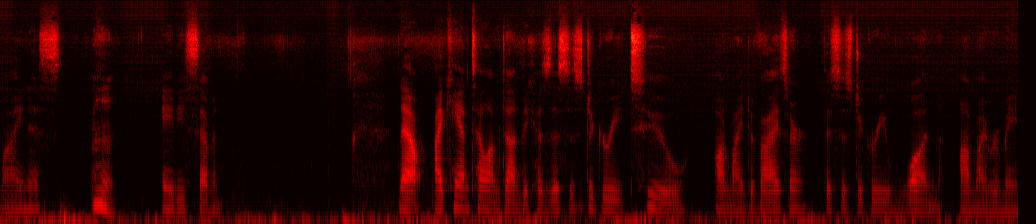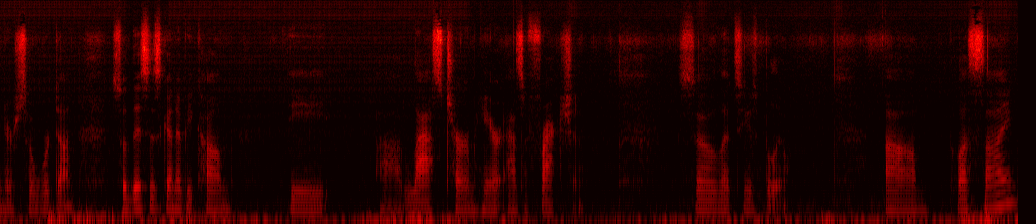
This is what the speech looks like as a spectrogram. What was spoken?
minus 87. Now, I can't tell I'm done because this is degree 2 on my divisor. This is degree 1 on my remainder, so we're done. So this is going to become the uh, last term here as a fraction. So let's use blue. Um, plus sign.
